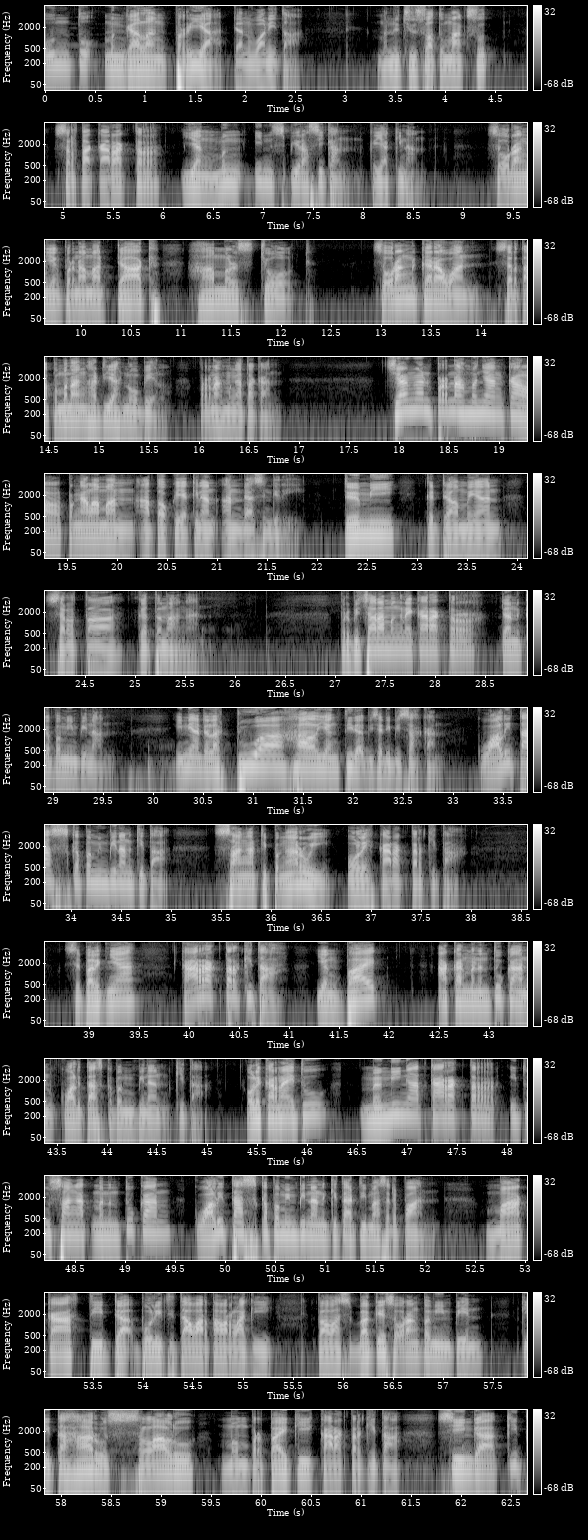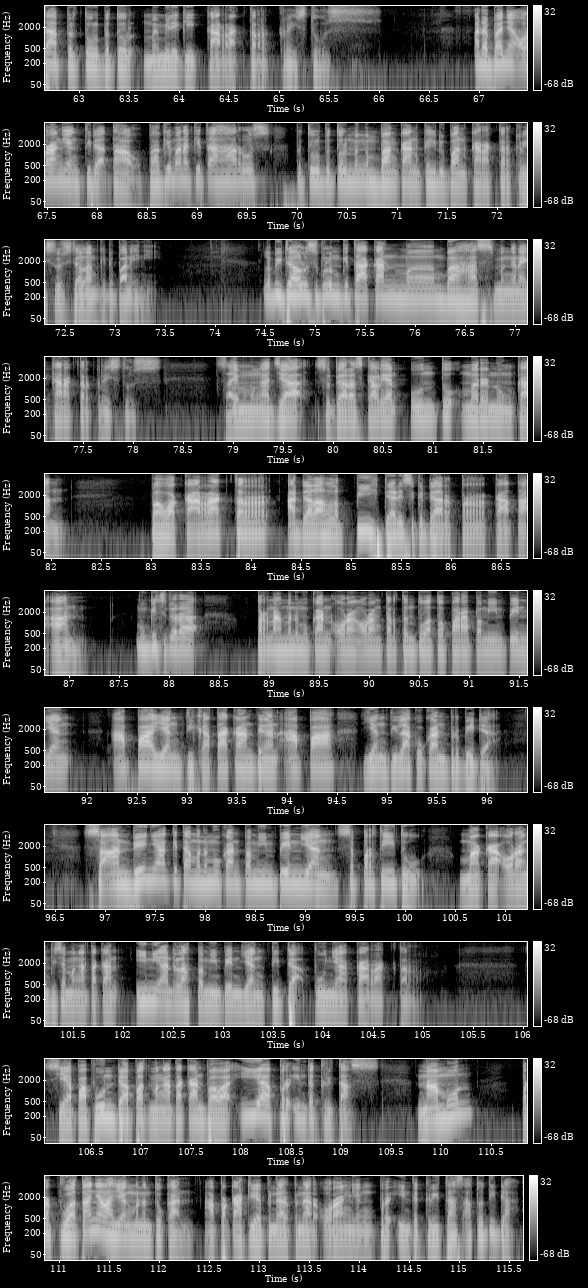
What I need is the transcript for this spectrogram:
untuk menggalang pria dan wanita menuju suatu maksud serta karakter yang menginspirasikan keyakinan. Seorang yang bernama Doug Hammarskjöld, seorang negarawan serta pemenang hadiah Nobel, pernah mengatakan, Jangan pernah menyangkal pengalaman atau keyakinan Anda sendiri demi kedamaian serta ketenangan. Berbicara mengenai karakter dan kepemimpinan, ini adalah dua hal yang tidak bisa dipisahkan. Kualitas kepemimpinan kita sangat dipengaruhi oleh karakter kita. Sebaliknya, karakter kita yang baik akan menentukan kualitas kepemimpinan kita. Oleh karena itu, mengingat karakter itu sangat menentukan kualitas kepemimpinan kita di masa depan maka tidak boleh ditawar-tawar lagi bahwa sebagai seorang pemimpin kita harus selalu memperbaiki karakter kita sehingga kita betul-betul memiliki karakter Kristus. Ada banyak orang yang tidak tahu bagaimana kita harus betul-betul mengembangkan kehidupan karakter Kristus dalam kehidupan ini. Lebih dahulu sebelum kita akan membahas mengenai karakter Kristus, saya mengajak saudara sekalian untuk merenungkan bahwa karakter adalah lebih dari sekedar perkataan. Mungkin saudara pernah menemukan orang-orang tertentu atau para pemimpin yang apa yang dikatakan dengan apa yang dilakukan berbeda. Seandainya kita menemukan pemimpin yang seperti itu, maka orang bisa mengatakan ini adalah pemimpin yang tidak punya karakter. Siapa pun dapat mengatakan bahwa ia berintegritas, namun perbuatannya lah yang menentukan apakah dia benar-benar orang yang berintegritas atau tidak.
